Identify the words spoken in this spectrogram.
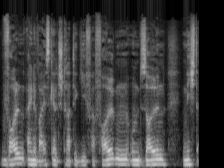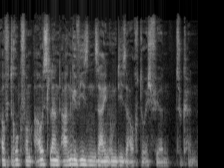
wollen eine Weißgeldstrategie verfolgen und sollen nicht auf Druck vom Ausland angewiesen sein, um diese auch durchführen zu können.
